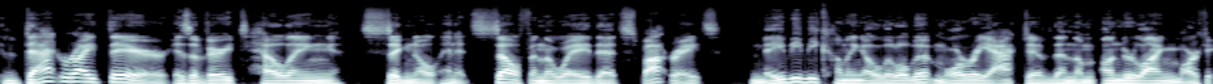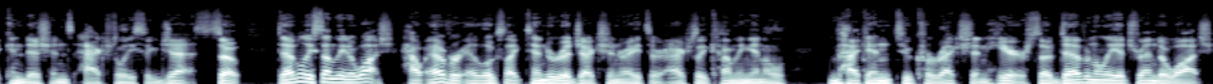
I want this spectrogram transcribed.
that right there is a very telling signal in itself in the way that spot rates may be becoming a little bit more reactive than the underlying market conditions actually suggest. So definitely something to watch. However, it looks like tender rejection rates are actually coming in a, back into correction here. So definitely a trend to watch.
